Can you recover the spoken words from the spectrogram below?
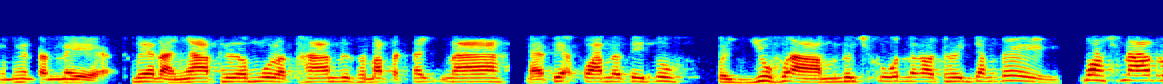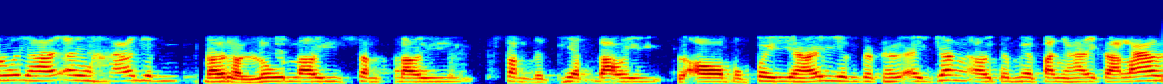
គ្មានតនេគ្មានអាជ្ញាធរមូលដ្ឋានឬសមត្ថកិច្ចណាដែលពាក់ព័ន្ធនៅទីនោះប្រយុទ្ធអាមនុស្សឈួននឹងឲ្យធ្វើអញ្ចឹងទេបោះឆ្នោតរួចហើយអីហើយយើងដោយរលូនដោយសិនដោយសន្តិភាពដោយល្អពពីហើយយើងទៅធ្វើអីចឹងឲ្យទៅមានបញ្ហាកើតឡើង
